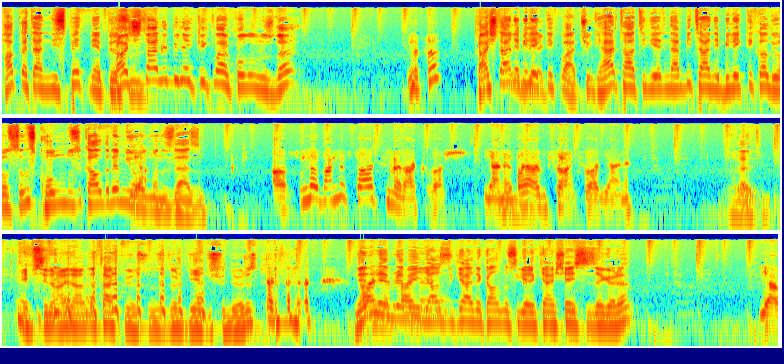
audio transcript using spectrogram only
Hakikaten nispet mi yapıyorsunuz? Kaç tane bileklik var kolunuzda? Nasıl? Kaç tane tane bileklik bilek- var? Çünkü her tatil yerinden bir tane bileklik alıyorsanız kolunuzu kaldıramıyor Ya. olmanız lazım. Aslında bende saat merakı var. Yani bayağı bir saat var yani. Hepsini aynı anda takmıyorsunuzdur diye düşünüyoruz. Nedir Aynen, Emre Bey aynen. yazlık yerde kalması gereken şey size göre? Ya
